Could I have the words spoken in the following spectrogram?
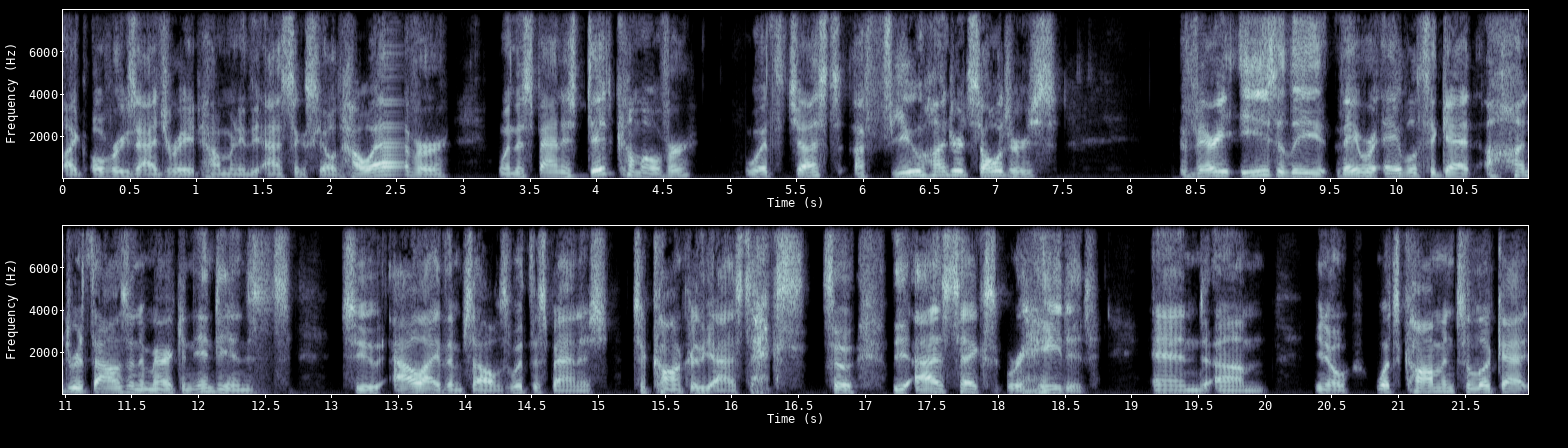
like over exaggerate how many the Aztecs killed. However, when the Spanish did come over with just a few hundred soldiers, very easily they were able to get a hundred thousand American Indians to ally themselves with the Spanish to conquer the Aztecs. So the Aztecs were hated, and um, you know what's common to look at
